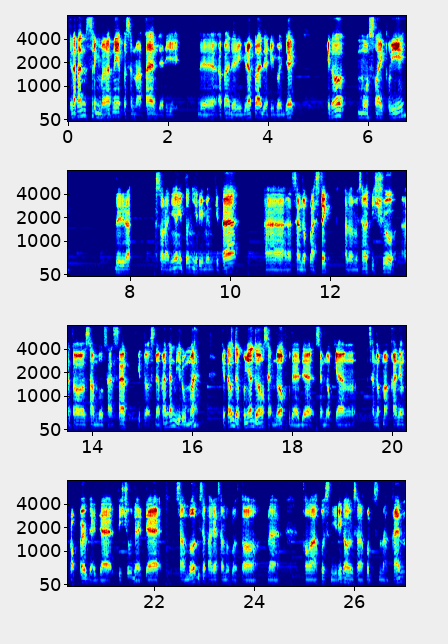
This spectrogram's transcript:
kita kan sering banget nih pesan makan dari de, apa dari Grab lah dari Gojek itu most likely dari restorannya itu ngirimin kita uh, sendok plastik atau misalnya tisu atau sambal saset gitu. Sedangkan kan di rumah kita udah punya dong sendok udah ada sendok yang sendok makan yang proper udah ada. Tisu udah ada. Sambal bisa pakai sambal botol. Nah kalau aku sendiri kalau misalnya aku pesen makan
